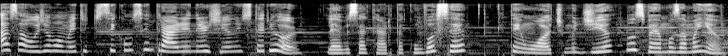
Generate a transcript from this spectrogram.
A saúde é o momento de se concentrar a energia no exterior. Leve essa carta com você. Que tenha um ótimo dia. Nos vemos amanhã.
